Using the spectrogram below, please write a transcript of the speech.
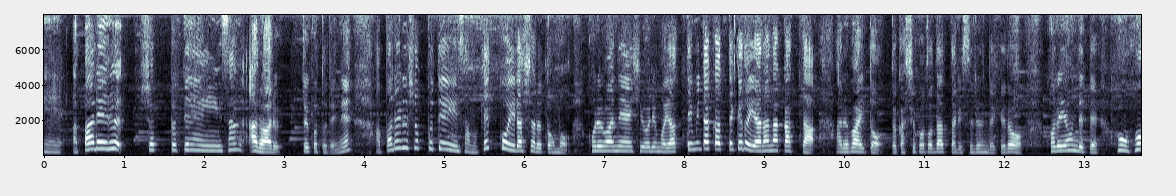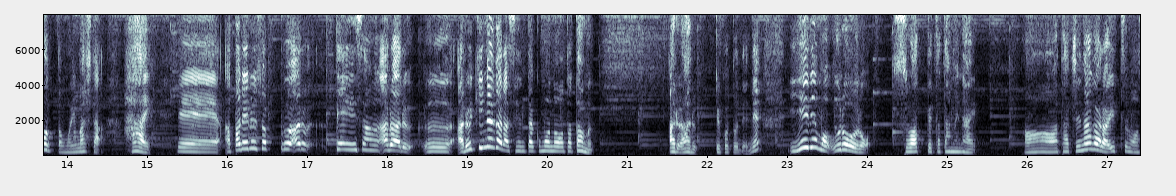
えーアパレルショップ店員さんあるある。ということでね、アパレルショップ店員さんも結構いらっしゃると思う。これはね、日和もやってみたかったけど、やらなかったアルバイトとか仕事だったりするんだけど、これ読んでて、ほんほんと思いました。はい。で、アパレルショップある、店員さんあるある、うん、歩きながら洗濯物を畳む。あるあるってことでね、家でもうろうろ座って畳めない。あー立ちながらいつも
